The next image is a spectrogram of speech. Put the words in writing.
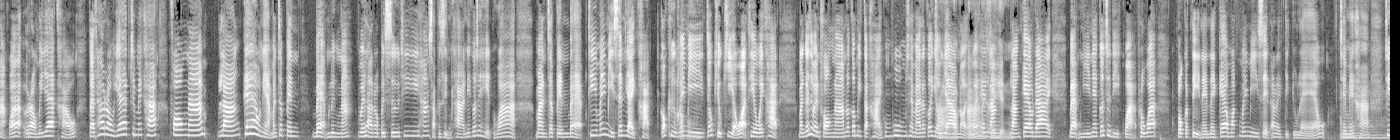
หากว่าเราไม่แยกเขา แต่ถ้าเราแยกใช่ไหมคะ ฟองน้ำล้างแก้วเนี่ยมันจะเป็นแบบหนึ่งนะ เวลาเราไปซื้อที่ห้างสรรพสินค้าเนี่ยก็จะเห็นว่ามันจะเป็นแบบที่ไม่มีเส้นใหญ่ขัดก็คือไม่มีเจ้าเขียวๆอะที่เอาไว้ขัด มันก็จะเป็นฟองน้ำแล้วก็มีตะข่ายหุ้มๆใช่ไหมแล้วก็ยาวๆหน่อยเอาไว้ให้ล้างล้างแก้วได้ แบบนี้เนี่ยก็จะดีกว่า เพราะว่าปกติในในแก้วมักไม่มีเศษอะไรติดอยู่แล้ว ใช่ไหมคะ ที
